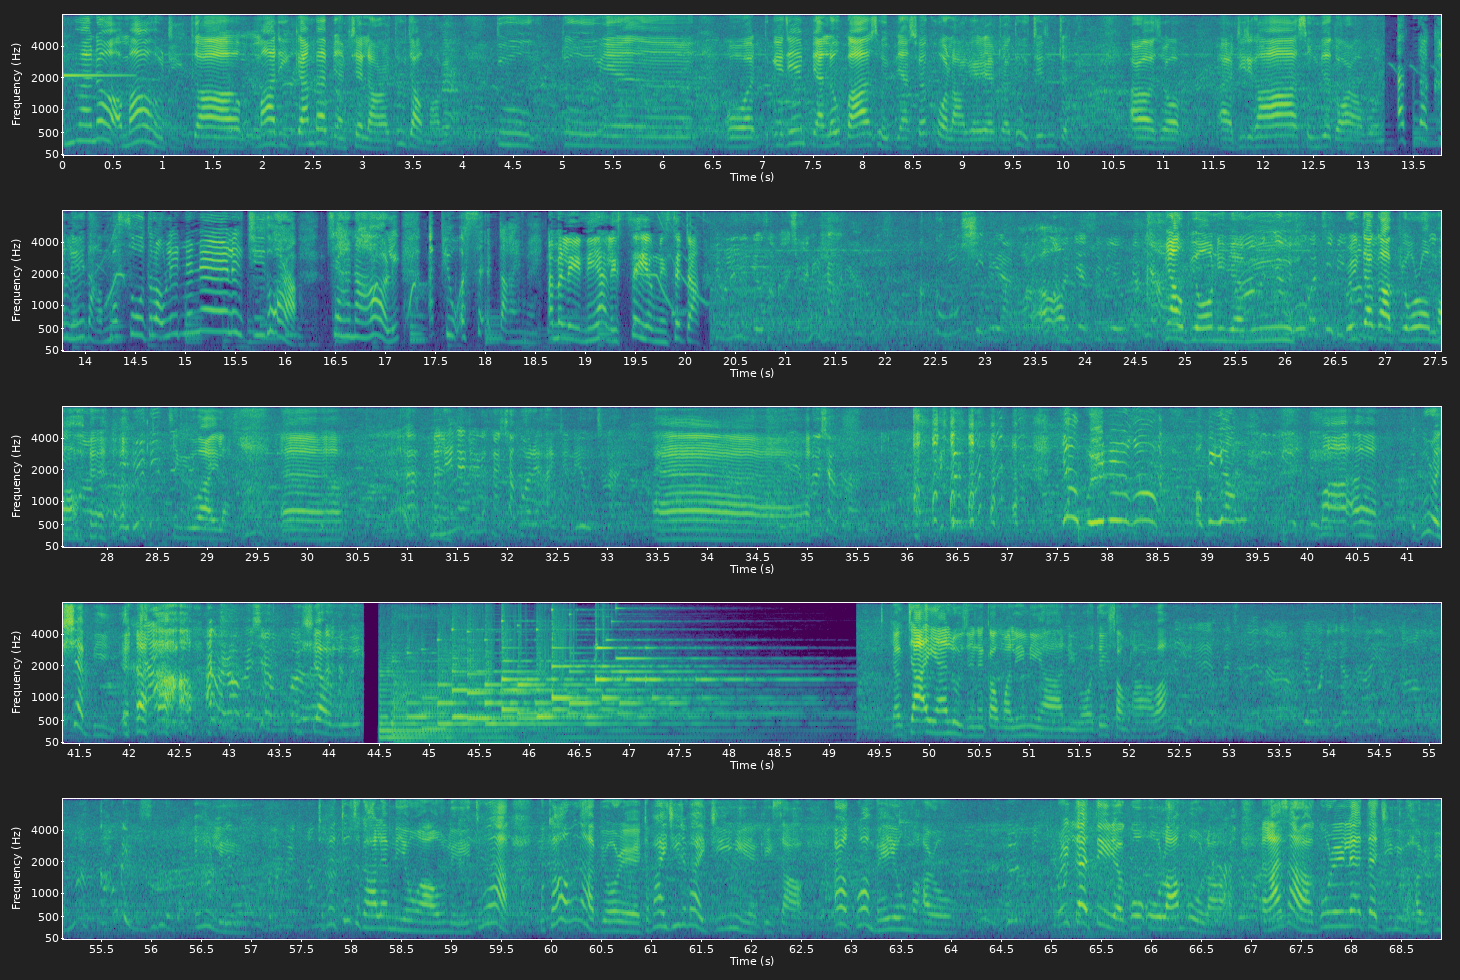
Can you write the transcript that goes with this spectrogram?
အမှန်တော့အမဟိုဒီကမဒီကမ်ဘတ်ပြန်ဖြစ်လာတော့သူ့ကြောင့်ပါပဲသူသူရင်ဟိုတကယ်ချင်းပြန်လုပ်ပါဆိုပြီးပြန်ဆွဲခေါ်လာခဲ့တဲ့အတွက်သူ့ကိုကျေးဇူးတင်တယ်အဲ့တော့ဆိုတော့အဲဒီတကားစုံပြစ်သွားတာပေါ့အသက်ကလေးသာမစိုးတော့လေးနည်းနည်းလေးကြီးသွားတာကျန်တာကတော့လေအပြူအဆက်အတိုင်းပဲအမလီနေရလေစိတ်ယုံနေစစ်တာပြုတ်လေးတွေတယောက်ဆောင်တော့အရှင်နဲ့လာနေတာနော်အကုန်လုံးရှိသေးတာနော်အော်အော်ပြည့်စီတွေကိုပြပြမြောက်ပြောနေပြန်ပြီပရိသတ်ကပြောတော့မှာပဲကြည့်ပြီးသွားပြီလား အဲမလင်းနဲ့တွေ့တဲ့ခါရှောက်သွားတဲ့ item လေးကိုကြည့်လိုက်အဲဘယ်ရှောက်သွားလဲရောက်ပြီနေကဟုတ်ပြီရောက်မအခုတော့ရှက်ပြီအဲ့မှာတော့မရှက်ဘူးပါရှက်ဘူးယောက်ျားအရန်လိုချင်တဲ့ကောင်မလေးနေရာနေပေါ့တိတ်ဆောင်ထားတာပါသိတယ်မချွေးနာပြောနေယောက်ျားကြီးကမကောင်းဘူးမကောင်းနေပြီဆိုလို့ပဲအေးလေဒါပေမဲ့ သူ့စကားလည်းမယုံအောင်လေ तू ကမကောင်းတာပြောတယ်တပိုက်ကြီးတပိုက်ကြီးနေတဲ့ကိစ္စအဲ့တော့ကိုကမဲယုံမှာတော့ပြိတ္တတည်ရကိုအိုလားမအိုလားတကားစားတာကိုရီလည်းအသက်ကြီးနေပါပြီ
